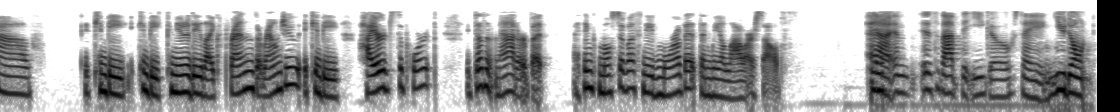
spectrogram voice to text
have it can be it can be community like friends around you, it can be hired support. It doesn't matter, but I think most of us need more of it than we allow ourselves. And yeah, and is that the ego saying you don't,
